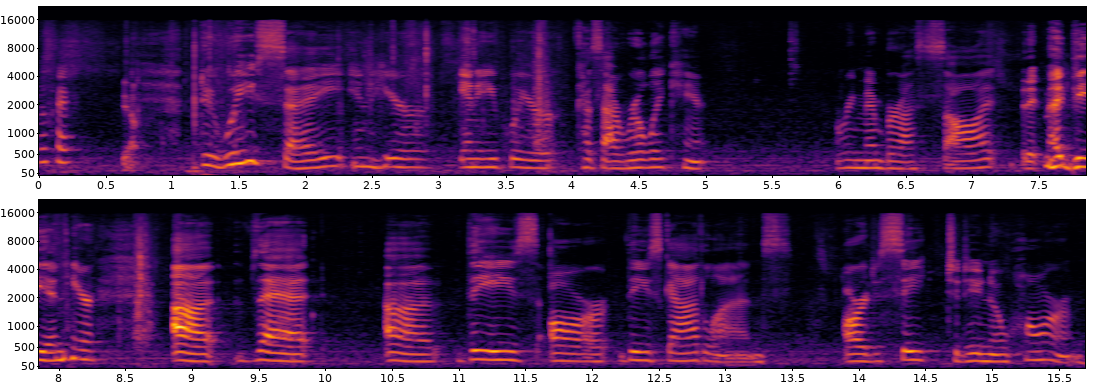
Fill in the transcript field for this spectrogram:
Okay. Yeah. Do we say in here anywhere, because I really can't remember I saw it, but it may be in here, uh, that uh, these are, these guidelines are to seek to do no harm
